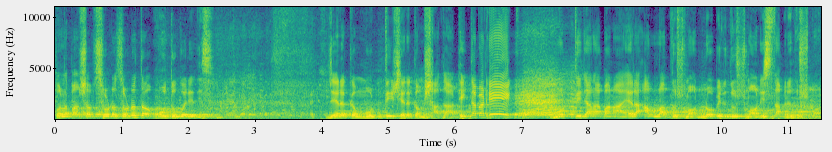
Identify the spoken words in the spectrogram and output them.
পোলাপান সব ছোট ছোট তো, মুতু করে দিছে। যেরকম মূর্তি, সেরকম সাজা, ঠিক না ঠিক? মূর্তি যারা বানায়, এরা আল্লাহ দুশ্মন, নবীর দুশ্মন, ইসলামের দুশ্মন।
